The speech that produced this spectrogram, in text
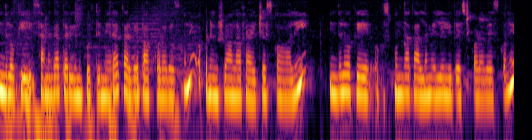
ఇందులోకి సన్నగా తరిగిన కొత్తిమీర కరివేపాకు కూడా వేసుకొని ఒక నిమిషం అలా ఫ్రై చేసుకోవాలి. ఇందులోకి ఒక స్పూన్ దాకా అల్లం వెల్లుల్లి పేస్ట్ కూడా వేసుకొని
